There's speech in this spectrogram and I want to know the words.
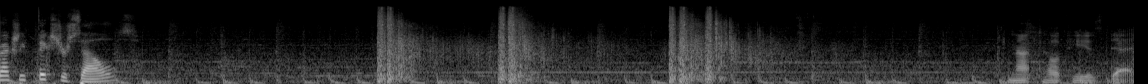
you actually fix yourselves? Cannot tell if he is dead.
